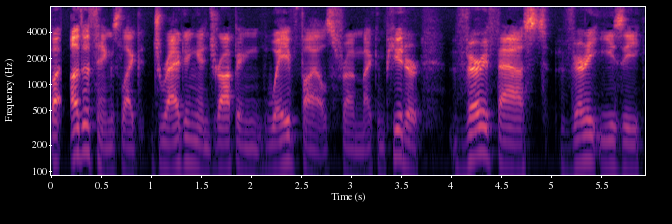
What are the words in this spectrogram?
But other things like dragging and dropping wave files from my computer, very fast, very easy.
